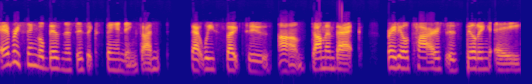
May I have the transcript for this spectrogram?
every single business is expanding. So I, that we spoke to, um, Diamondback Radial Tires is building a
